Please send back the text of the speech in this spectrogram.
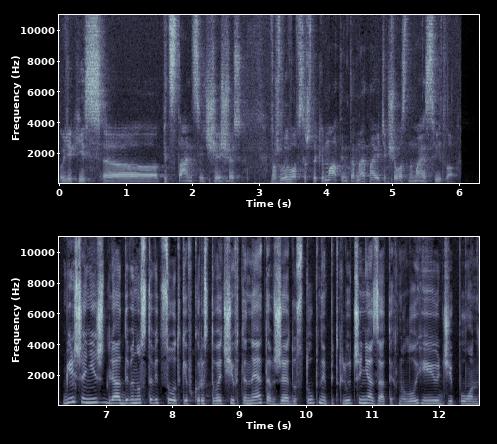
у якісь е, підстанції чи щось, важливо все ж таки мати інтернет, навіть якщо у вас немає світла. Більше ніж для 90% користувачів Тенета вже доступне підключення за технологією GPON.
